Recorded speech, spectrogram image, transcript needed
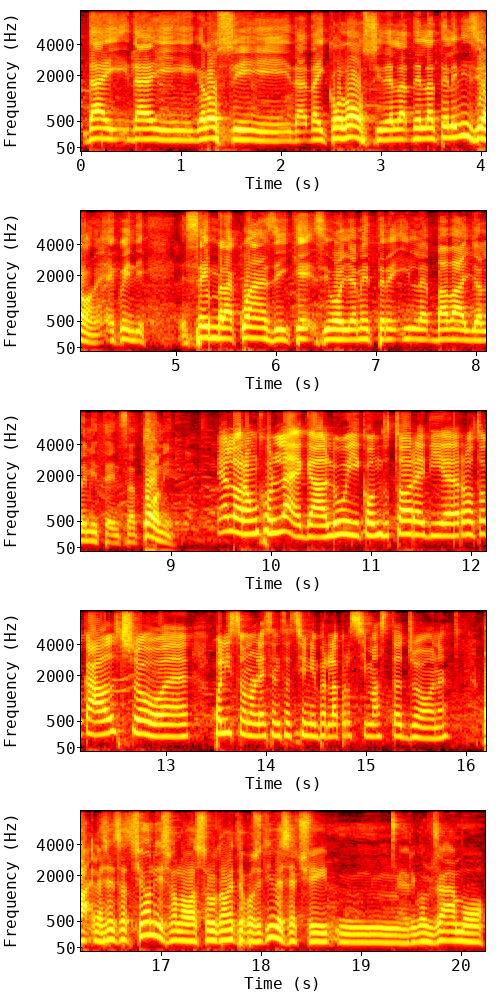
dai, dai grossi, dai colossi della, della televisione e quindi sembra quasi che si voglia mettere il bavaglio all'emittenza. Tony. E allora un collega, lui conduttore di Rotocalcio, eh, quali sono le sensazioni per la prossima stagione? Bah, le sensazioni sono assolutamente positive se ci mh, mm, rivolgiamo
